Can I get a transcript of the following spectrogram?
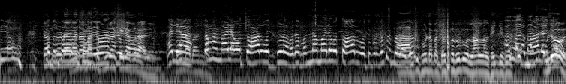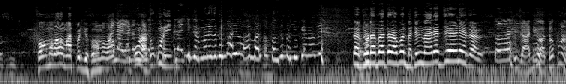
નહીં આવું. છોટાબા તમારે પૂરા કર્યા પર આવે અલ્યા તમને માર્યા હોત તો હારું હોત થોડા વધારે મન માર્યા હોત તો હારું હતું પણ ગમે બળે થોડા બા ગલ્ફ હતું લાલ લાલ થઈ ગયો અલ્યા મારે બોલ્યો સોમાં વાળો માથ પડી ગયો સોમાં વાળો. કોણ હતું કોણ ઈ? અલ્યા મને જબર માર્યો આ તો પગ જબર દુખેલો છે. તાર છોટાબા તાર અમન ભજન મારે જ છે એને તાર. તો ઈ જાડિયો હતો કોણ?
